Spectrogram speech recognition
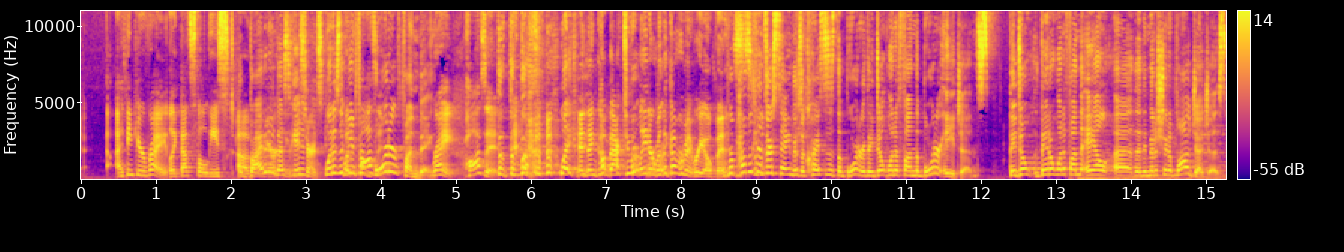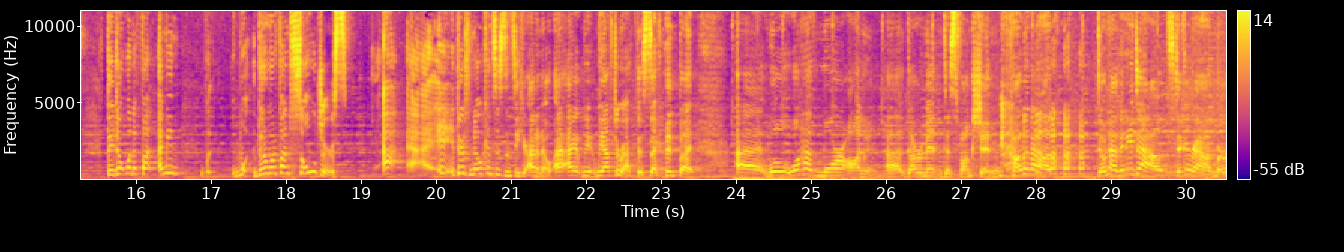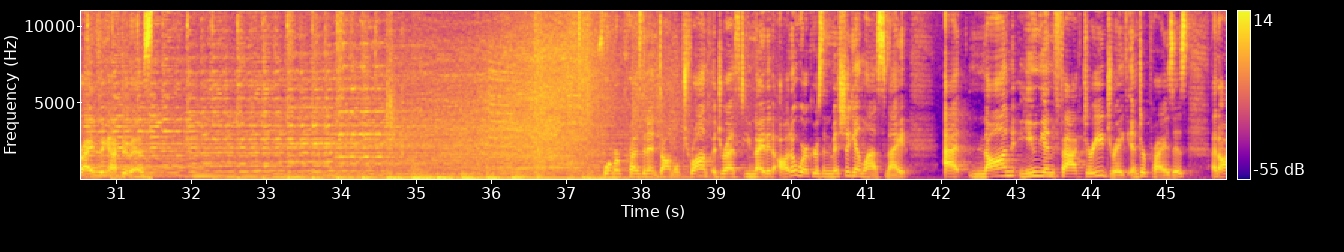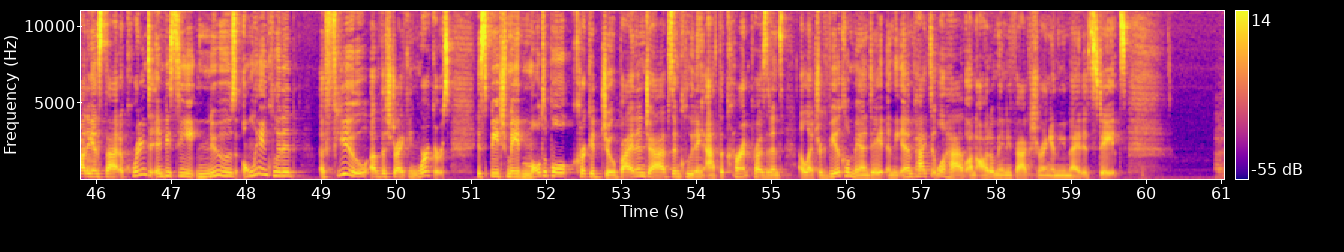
I think you're right. Like that's the least of Biden American investigation. Concerns. What does it but mean for border it. funding? Right. Pause it. The, the, like, and then come back to it later when the government reopens. Republicans are saying there's a crisis at the border. They don't want to fund the border agents. They don't. They don't want to fund the AL, uh, the administrative law judges. They don't want to fund. I mean, they don't want to fund soldiers. I, I, it, there's no consistency here. I don't know. I, we, we have to wrap this segment, but uh, we'll, we'll have more on uh, government dysfunction coming up. Don't have any doubt. Stick around. We're rising after this. Former President Donald Trump addressed United Auto Workers in Michigan last night at non union factory Drake Enterprises, an audience that, according to NBC News, only included a few of the striking workers. His speech made multiple crooked Joe Biden jabs, including at the current president's electric vehicle mandate and the impact it will have on auto manufacturing in the United States.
